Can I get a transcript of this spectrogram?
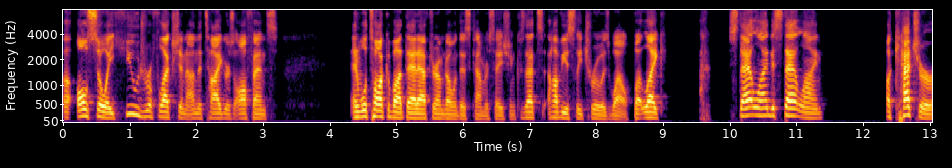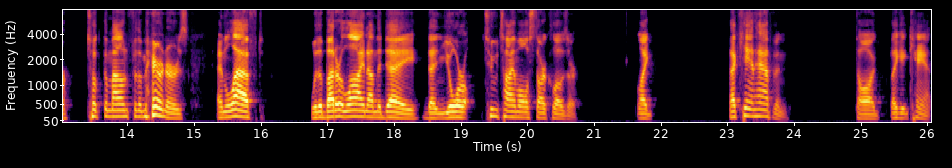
uh, also a huge reflection on the Tigers offense. And we'll talk about that after I'm done with this conversation because that's obviously true as well. But like stat line to stat line, a catcher took the mound for the Mariners and left with a better line on the day than your two time All Star closer. Like, that can't happen, dog. Like, it can't.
